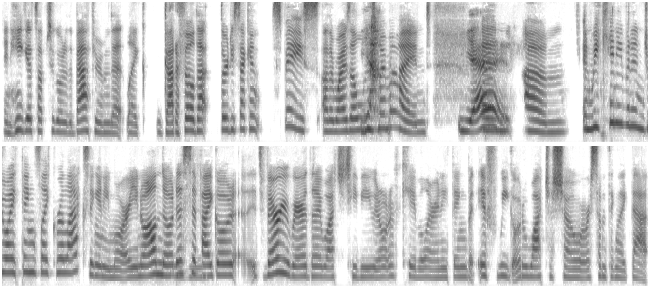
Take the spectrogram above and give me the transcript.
and he gets up to go to the bathroom that like got to fill that 30 second space otherwise I'll lose yeah. my mind. Yeah. And um and we can't even enjoy things like relaxing anymore. You know, I'll notice mm-hmm. if I go it's very rare that I watch TV. We don't have cable or anything, but if we go to watch a show or something like that,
